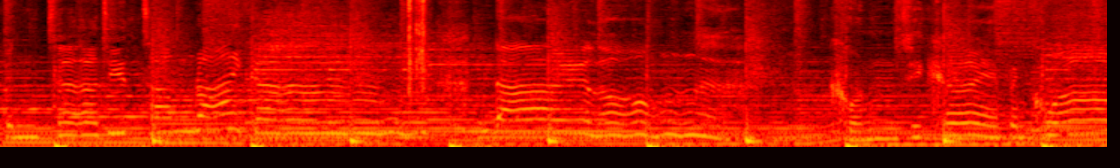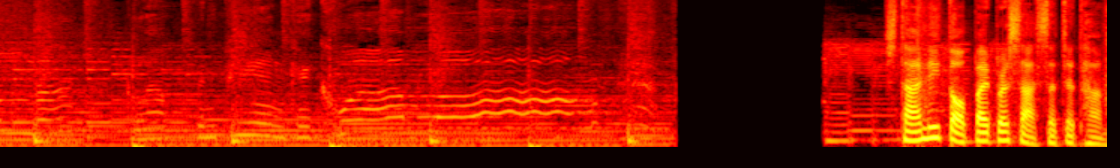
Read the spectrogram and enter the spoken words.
เป็นเธอที่ทำร้ายกัน ได้ลง คนที่เคยเป็นความรัก กลับเป็นเพียงแค่ความหลงสถานีต่อไปปราสาทสัจธรรม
